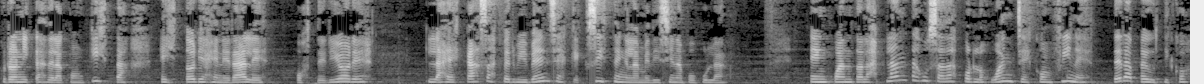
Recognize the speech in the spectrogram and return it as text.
crónicas de la conquista e historias generales posteriores, las escasas pervivencias que existen en la medicina popular. En cuanto a las plantas usadas por los guanches con fines terapéuticos,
